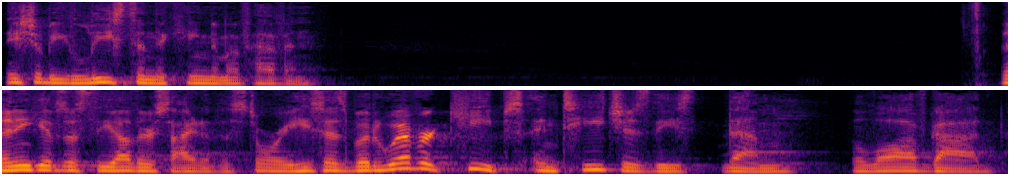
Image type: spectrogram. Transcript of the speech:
They shall be least in the kingdom of heaven. Then he gives us the other side of the story. He says, But whoever keeps and teaches these, them the law of God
